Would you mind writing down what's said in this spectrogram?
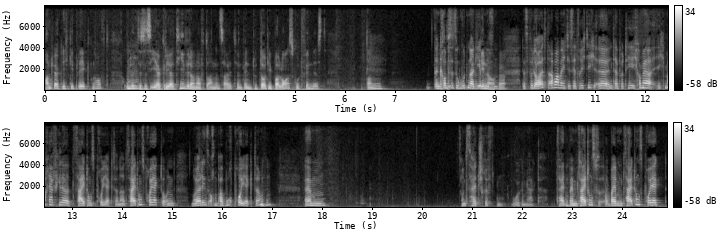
handwerklich geprägten oft und halt dieses eher Kreative dann auf der anderen Seite. Und wenn du da die Balance gut findest, dann Dann kommst du zu guten Ergebnissen. Genau, ja. Das bedeutet aber, wenn ich das jetzt richtig äh, interpretiere, ich komme ja, ich mache ja viele Zeitungsprojekte, ne? Zeitungsprojekte und neuerdings auch ein paar Buchprojekte. Mhm. Ähm, und Zeitschriften, wohlgemerkt. Zeit, Mhm. beim, Zeitungs, beim Zeitungsprojekt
